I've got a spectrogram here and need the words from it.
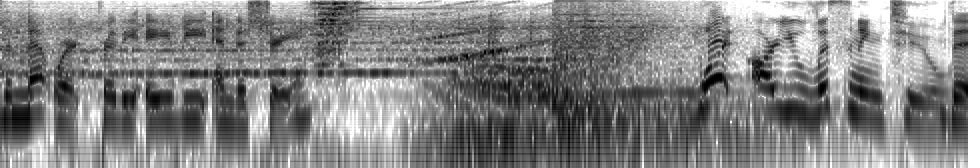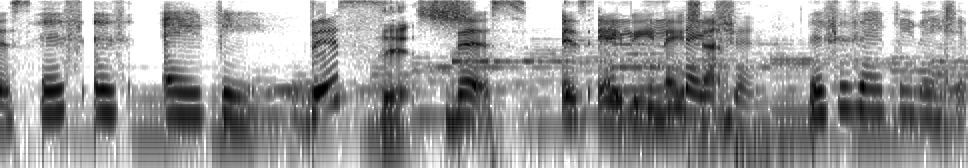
the network for the AV industry. What are you listening to? This, This is AV. This This. this is AV, Nation. This is AV Nation.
